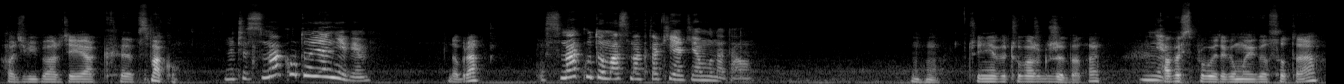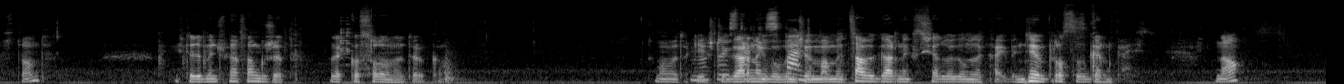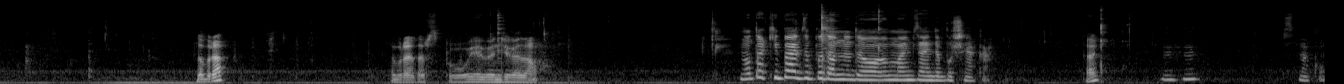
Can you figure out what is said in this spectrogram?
chodzi mi bardziej jak w smaku. Znaczy smaku to ja nie wiem. Dobra? W smaku to ma smak taki jak ja mu nadałam. Mhm. Czyli nie wyczuwasz grzyba, tak? Nie. A weź spróbuj tego mojego sauté stąd. I wtedy będziesz miał sam grzyb. Lekko solony tylko. Tu mamy taki No to jeszcze jest garnek, taki bo będziemy, SpongeBob. mamy cały garnek z siadłego mleka i będziemy prosto z garnka jeść. No. Dobra? Dobra, ja też spróbuję i będzie wiadomo. No taki bardzo podobny do, moim zdaniem, do boczniaka. Tak? W smaku.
